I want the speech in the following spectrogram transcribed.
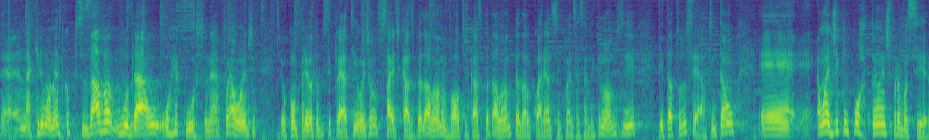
é, naquele momento que eu precisava mudar o, o recurso, né? Foi aonde eu comprei outra bicicleta e hoje eu saio de casa pedalando, volto de casa pedalando, pedalo 40, 50, 60 quilômetros e está tudo certo. Então, é, é uma dica importante para você.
